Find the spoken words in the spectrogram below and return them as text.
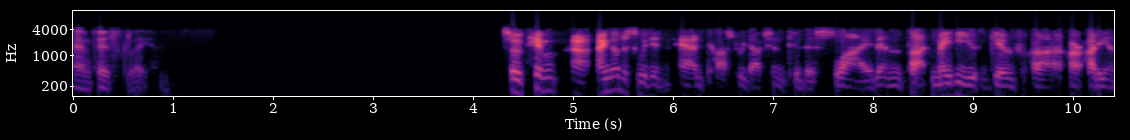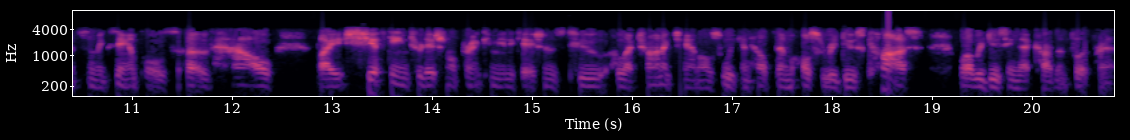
and fiscally. So, Tim, uh, I noticed we didn't add cost reduction to this slide and thought maybe you could give uh, our audience some examples of how by shifting traditional print communications to electronic channels, we can help them also reduce costs while reducing that carbon footprint.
